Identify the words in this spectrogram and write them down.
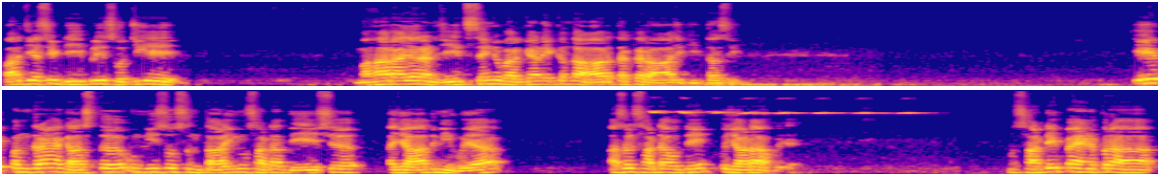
ਪਰ ਜੇ ਅਸੀਂ ਡੀਪਲੀ ਸੋਚੀਏ, ਮਹਾਰਾਜਾ ਰਣਜੀਤ ਸਿੰਘ ਵਰਗਿਆਂ ਨੇ ਕੰਧਾਰ ਤੱਕ ਰਾਜ ਕੀਤਾ ਸੀ। ਇਹ 15 ਅਗਸਤ 1947 ਨੂੰ ਸਾਡਾ ਦੇਸ਼ ਆਜ਼ਾਦ ਨਹੀਂ ਹੋਇਆ। ਅਸਲ ਸਾਡਾ ਉਹਦੇ ਉਜਾੜਾ ਹੋਇਆ ਹੁਣ ਸਾਡੇ ਭੈਣ ਭਰਾ,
